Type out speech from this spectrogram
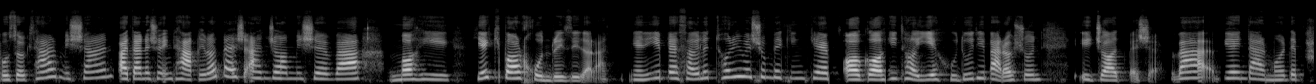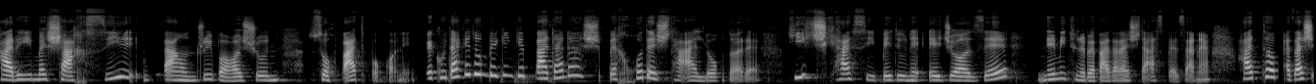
بزرگتر میشن بدنشون این تغییرات درش انجام میشه و ماهی یک بار خونریزی دارن. یعنی یه مسائل طوری بهشون بگین که آگاهی تا یه حدودی براشون ایجاد بشه. و بیاین در مورد حریم شخصی باوندری باهاشون صحبت بکنین. به کودکتون بگین که بدنش به خودش تعلق داره. هیچ کسی بدون اجازه نمی‌تونه به بدنش دست بزنه. حتی ازش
